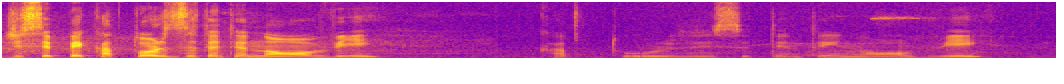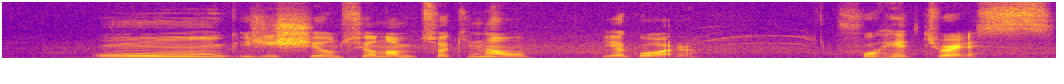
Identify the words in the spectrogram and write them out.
de CP 14,79. 14,79. Um. Ixi, eu não sei o nome disso aqui não. E agora? Forretress.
